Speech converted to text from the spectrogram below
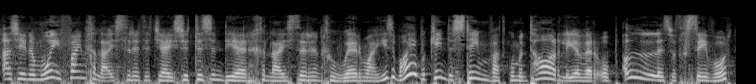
As jy nou mooi fyn geluister het, het jy so tussendeur geluister en gehoor, maar hier's 'n baie bekende stem wat kommentaar lewer op alles wat gesê word.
